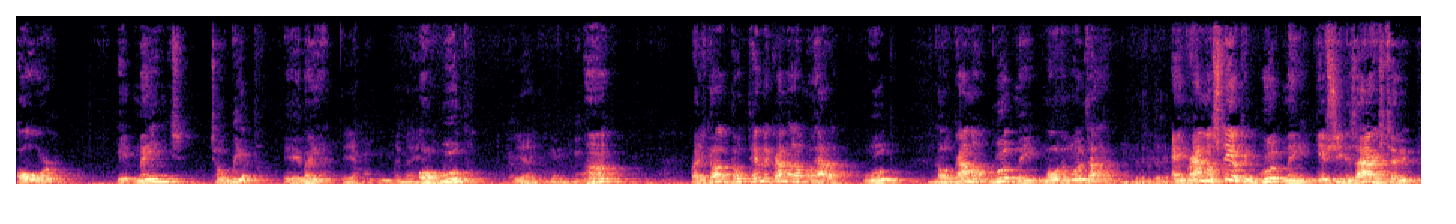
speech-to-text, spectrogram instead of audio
Or it means to whip. Amen. Yeah. Amen. Or whoop. Yeah. Huh? Praise God. Don't tell me grandma don't know how to whoop. Because mm-hmm. grandma whooped me more than one time. And grandma still can whoop me if she desires to.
